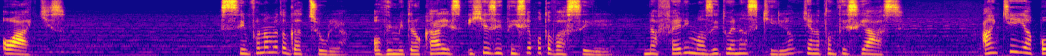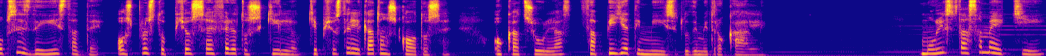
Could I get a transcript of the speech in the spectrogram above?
ο Άκης. Σύμφωνα με τον Κατσούλα, ο Δημητροκάλης είχε ζητήσει από τον Βασίλη να φέρει μαζί του ένα σκύλο για να τον θυσιάσει. Αν και οι απόψεις διήστανται ως προς το ποιος έφερε το σκύλο και ποιος τελικά τον σκότωσε, ο Κατσούλας θα πει για τη μίση του Δημητροκάλη. Μόλις φτάσαμε εκεί,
